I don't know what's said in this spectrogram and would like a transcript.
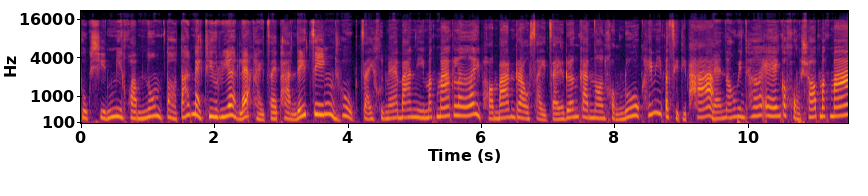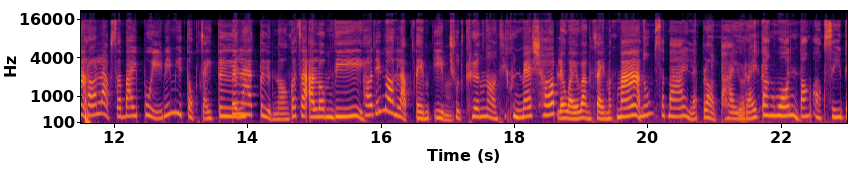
ทุกชิ้นมีความนุ่มต่อต้านแบคทีเรีย และหายใจผ่านได้จริง ถูกใจคุณแม่บ้านนี้มาก ๆ เลย เพราะบ้านเราใส่ใจเรื่องการนอนของลูกให้มีประสิทธิภาพ และน้องวินเทอร์เองก็คงชอบมาก ๆ เพราะหลับสบายปุ๋ยไม่มีตกใจตื่น เวลาตื่นน้องก็จะอารมณ์ดี เพราะได้นอนหลับเต็มอิ่ม ชุดเครื่องนอนที่คุณแม่ชอบและไว้วางใจมากๆ นุ่มสบายและปลอดภัยไร้กังวล ต้องออกซีเบ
